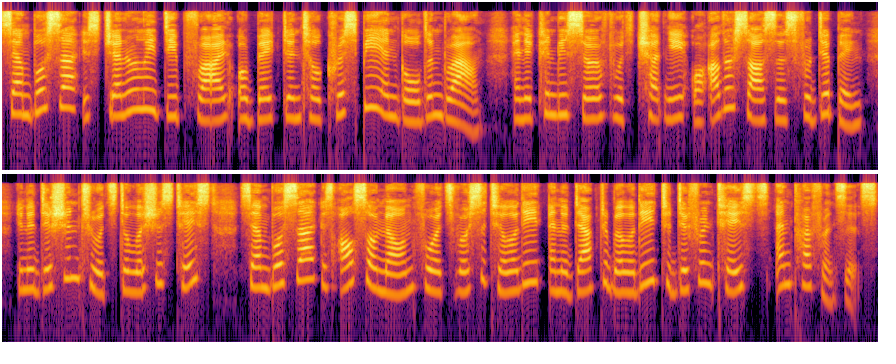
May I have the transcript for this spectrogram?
Sambusa is generally deep fried or baked until crispy and golden brown, and it can be served with chutney or other sauces for dipping. In addition to its delicious taste, sambusa is also known for its versatility and adaptability to different tastes and preferences.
